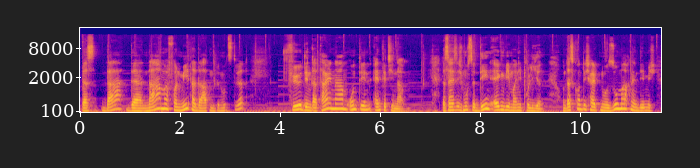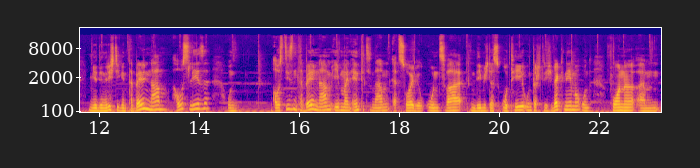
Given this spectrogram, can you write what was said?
dass da der Name von Metadaten benutzt wird für den Dateinamen und den Entity-Namen. Das heißt, ich musste den irgendwie manipulieren. Und das konnte ich halt nur so machen, indem ich mir den richtigen Tabellennamen auslese und aus diesen Tabellennamen eben meinen Entity-Namen erzeuge. Und zwar, indem ich das OT unterstrich wegnehme und vorne ähm,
